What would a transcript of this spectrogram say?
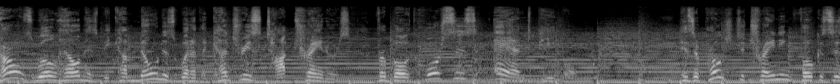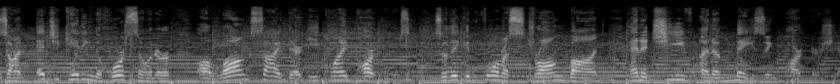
Charles Wilhelm has become known as one of the country's top trainers for both horses and people. His approach to training focuses on educating the horse owner alongside their equine partners so they can form a strong bond and achieve an amazing partnership.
